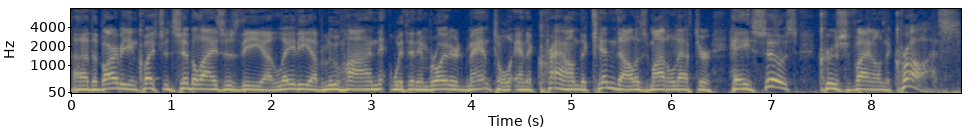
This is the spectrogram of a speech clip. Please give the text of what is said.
Uh, the Barbie in question symbolizes the uh, Lady of Lujan with an embroidered mantle and a crown. The Ken doll is modeled after Jesus crucified on the cross.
